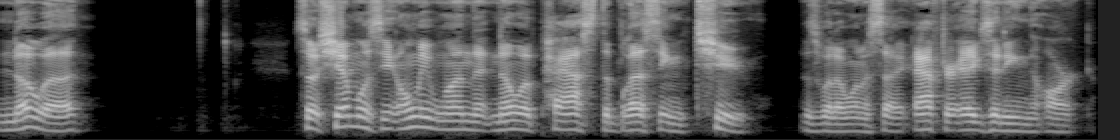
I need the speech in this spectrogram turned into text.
Noah, so Shem was the only one that Noah passed the blessing to, is what I want to say, after exiting the ark.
